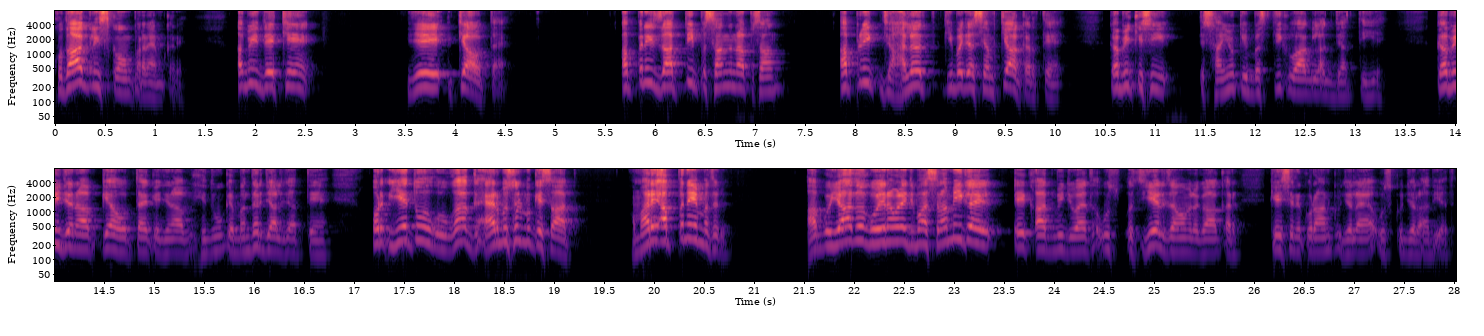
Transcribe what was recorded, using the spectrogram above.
खुदा के लिए इस कौम पर रहम करे। अभी देखें, ये क्या होता है? अपनी ज़ाती पसंद ना पसंद, अपनी जहालत की वजह से हम क्या करते हैं? कभी किसी ईसाइयों की बस्ती को आग लग जाती है। कभी जनाब, क्या होता है कि जनाब, हिंदुओं के मंदिर जल जाते हैं। और ये तो होगा गैर मुस्लिम के साथ। हमारे अपने मतलब। आपको याद हो गोजरा वाले जमा इस्लामी का एक आदमी जो है था उस, उस ये इल्ज़ाम लगा कर कि इसने कुरान को जलाया उसको जला दिया था।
